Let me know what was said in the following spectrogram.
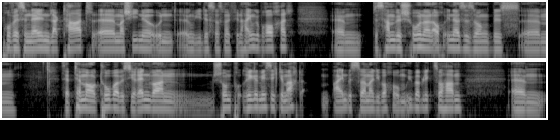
professionellen Laktatmaschine äh, und irgendwie das, was man für den Heimgebrauch hat. Ähm, das haben wir schon dann auch in der Saison bis ähm, September, Oktober, bis die Rennen waren, schon regelmäßig gemacht, ein bis zweimal die Woche, um einen Überblick zu haben. Ähm,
